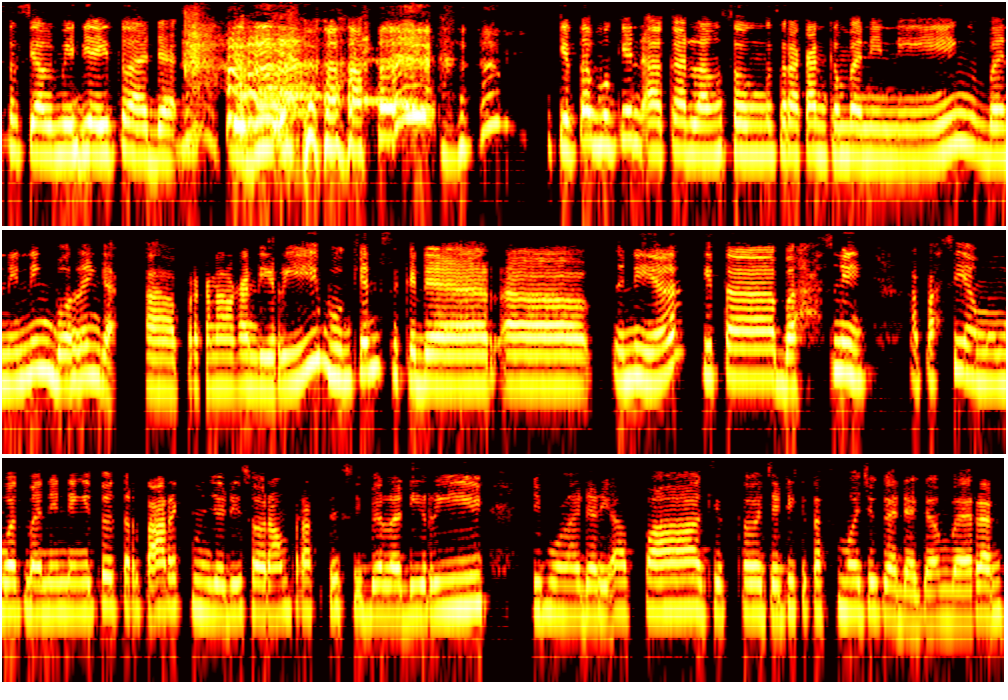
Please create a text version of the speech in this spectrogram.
sosial media itu ada. Jadi kita mungkin akan langsung serahkan ke Mbak Nining. Mbak Nining boleh nggak uh, perkenalkan diri? Mungkin sekedar uh, ini ya kita bahas nih apa sih yang membuat Mbak Nining itu tertarik menjadi seorang praktisi bela diri? Dimulai dari apa gitu? Jadi kita semua juga ada gambaran.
